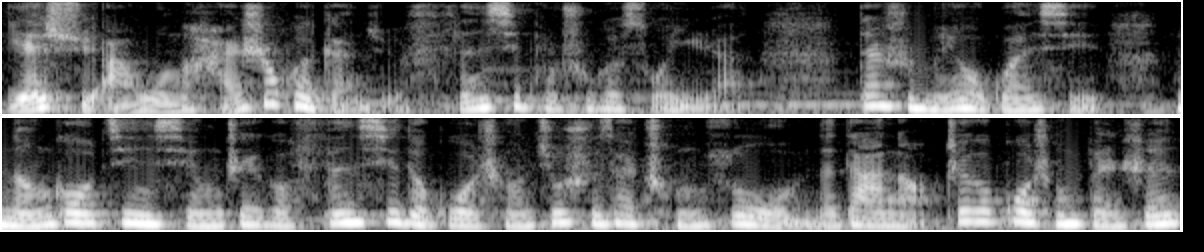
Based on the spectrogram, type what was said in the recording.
也许啊，我们还是会感觉分析不出个所以然，但是没有关系，能够进行这个分析的过程，就是在重塑我们的大脑。这个过程本身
